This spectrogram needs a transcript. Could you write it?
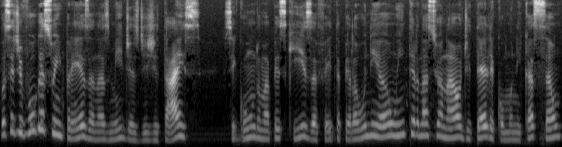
Você divulga sua empresa nas mídias digitais? Segundo uma pesquisa feita pela União Internacional de Telecomunicação,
